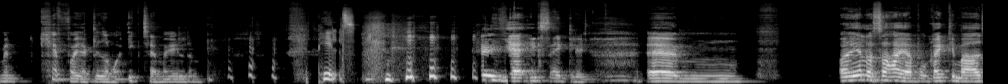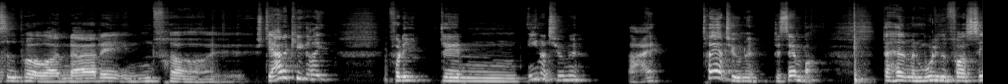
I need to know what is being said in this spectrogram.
men kæft for jeg glæder mig ikke til at male dem. Pels. ja, exactly. Øhm, og ellers så har jeg brugt rigtig meget tid på at nørde inden for øh, stjernekiggeri, fordi den 21. nej, 23. december, der havde man mulighed for at se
